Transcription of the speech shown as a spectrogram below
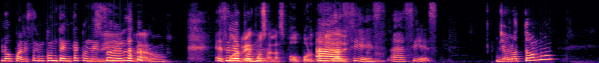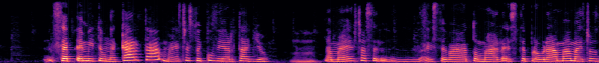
lo cual estoy muy contenta con eso, sí, ¿verdad? claro. Esa es la Volvemos a las oportunidades. Así es, así es. Yo lo tomo, se emite una carta, maestra, estoy cubierta yo. La maestra se- este, va a tomar este programa, maestros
